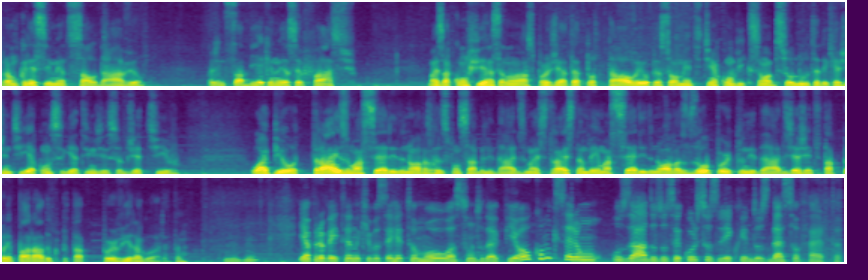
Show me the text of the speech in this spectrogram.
para um crescimento saudável. A gente sabia que não ia ser fácil, mas a confiança no nosso projeto é total. Eu, pessoalmente, tinha convicção absoluta de que a gente ia conseguir atingir esse objetivo. O IPO traz uma série de novas responsabilidades, mas traz também uma série de novas oportunidades e a gente está preparado para o que está por vir agora. Tá? Uhum. E aproveitando que você retomou o assunto do IPO, como que serão usados os recursos líquidos dessa oferta?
